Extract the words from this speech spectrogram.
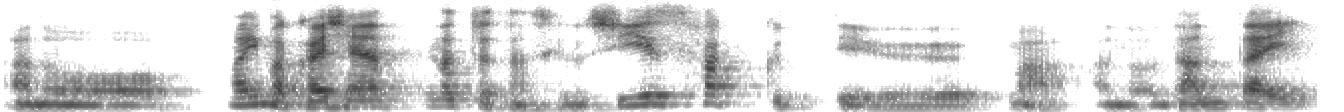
あの、まあ、今会社になっちゃったんですけど、CS ハックっていう、まあ、あの団体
